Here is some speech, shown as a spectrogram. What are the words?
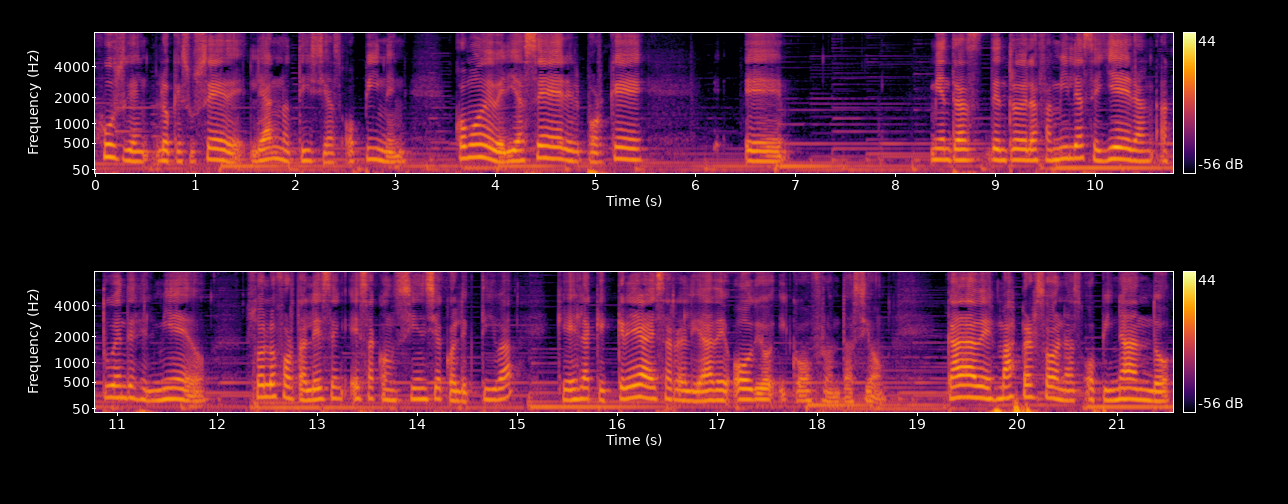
juzguen lo que sucede, lean noticias, opinen cómo debería ser, el por qué, eh, mientras dentro de la familia se hieran, actúen desde el miedo, solo fortalecen esa conciencia colectiva que es la que crea esa realidad de odio y confrontación. Cada vez más personas opinando,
